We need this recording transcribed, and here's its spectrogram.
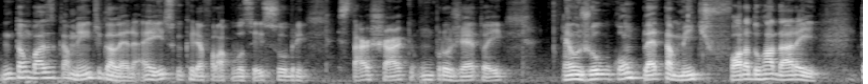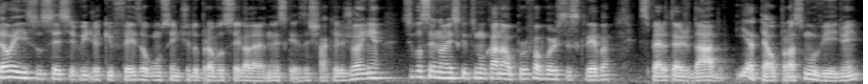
Então, basicamente, galera, é isso que eu queria falar com vocês sobre Star Shark, um projeto aí é um jogo completamente fora do radar aí. Então é isso, se esse vídeo aqui fez algum sentido para você, galera, não esqueça de deixar aquele joinha. Se você não é inscrito no canal, por favor, se inscreva. Espero ter ajudado e até o próximo vídeo, hein?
